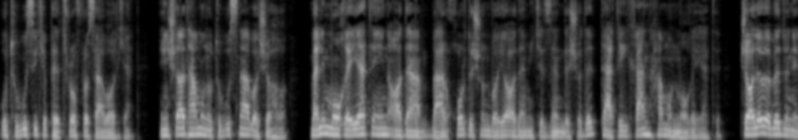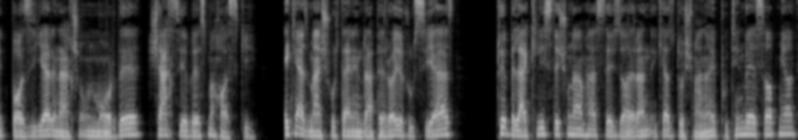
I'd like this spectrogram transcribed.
اتوبوسی که پتروف رو سوار کرد. این شاید همون اتوبوس نباشه ها. ولی موقعیت این آدم برخوردشون با یه آدمی که زنده شده دقیقا همون موقعیته. جالبه بدونید بازیگر نقش اون مرده شخصی به اسم هاسکی. یکی از مشهورترین رپرهای روسیه است. توی بلک لیستشون هم هستش. ظاهرا یکی از دشمنای پوتین به حساب میاد.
